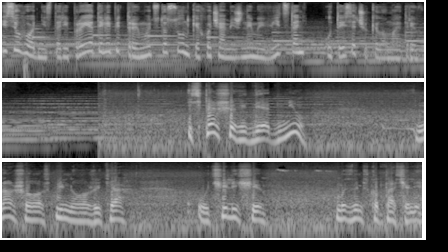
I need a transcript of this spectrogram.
І сьогодні старі приятелі підтримують стосунки, хоча між ними відстань у тисячу кілометрів. Із перших днів нашого спільного життя у училищі ми з ним сконтачили.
